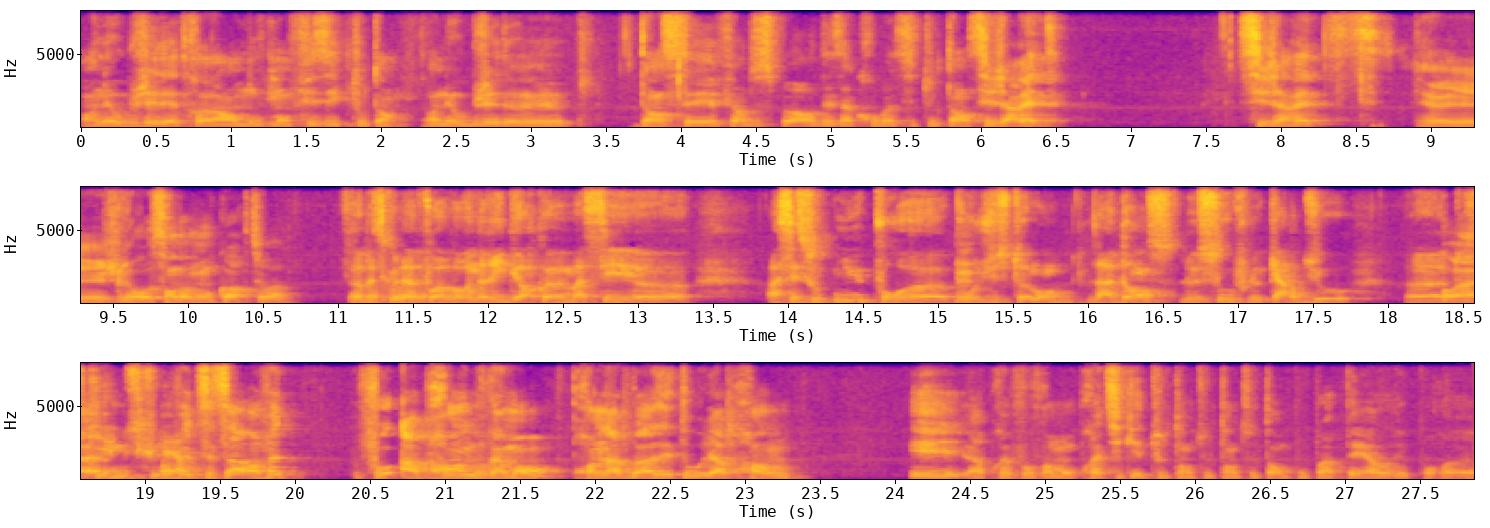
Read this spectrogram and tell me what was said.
on est obligé d'être en mouvement physique tout le temps. On est obligé de danser, faire du sport, des acrobaties tout le temps. Si j'arrête, si j'arrête, euh, je le ressens dans mon corps, tu vois. Parce que là, il faut avoir une rigueur quand même assez, euh, assez soutenue pour, euh, pour Mm. justement la danse, le souffle, le cardio, euh, tout ce qui est musculaire. En fait, c'est ça. En fait, faut apprendre vraiment, prendre la base et tout et apprendre. Et après, il faut vraiment pratiquer tout le temps, tout le temps, tout le temps pour pas perdre et pour euh,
